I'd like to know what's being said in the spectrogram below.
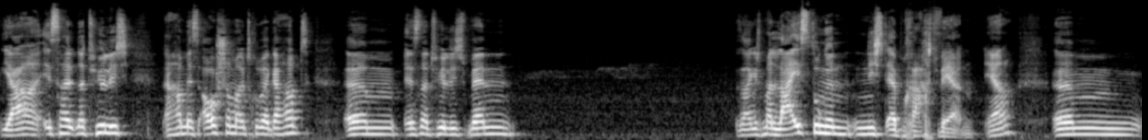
ja, ist halt natürlich, da haben wir es auch schon mal drüber gehabt, ähm, ist natürlich, wenn, sage ich mal, Leistungen nicht erbracht werden. Ja? Ähm,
